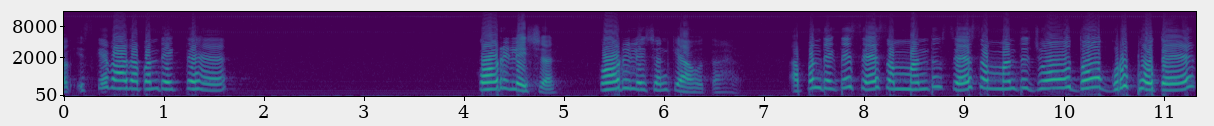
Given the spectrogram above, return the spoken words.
अब इसके बाद अपन देखते हैं कोरिलेशन कोरिलेशन क्या होता है? अपन देखते हैं सह संबंध सह संबंध जो दो ग्रुप होते हैं,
